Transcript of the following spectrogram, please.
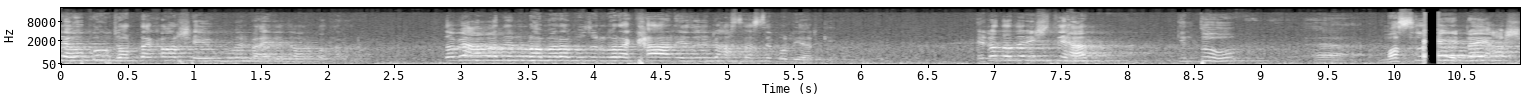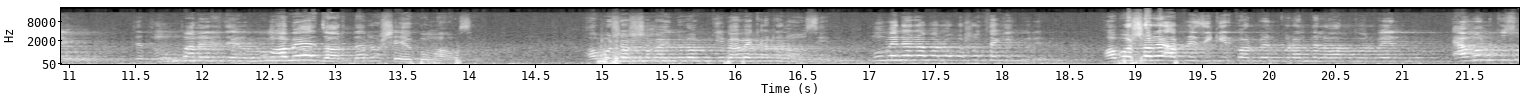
যে হুকুম, জর্দা খাওয়ার সেই হুকুমের বাইরে যাওয়ার কথা না। তবে আমাদের ওলামারা বুজুর্গরা খান, এই জন্য আস্তে আস্তে বলি আর কি। এটা তাদের ইশতেহার কিন্তু মশলায় এটাই আসে যে ধূমপানের যে হুকুম হবে জর্দারও সেই হুকুম হওয়া উচিত। অবসর সময়গুলো কীভাবে কাটানো উচিত? মুমেনের আবার অবসর থাকি করে? অবসরে আপনি জিকির করবেন, কোরআন তেলাওয়াত করবেন, এমন কিছু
